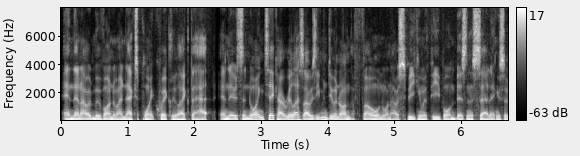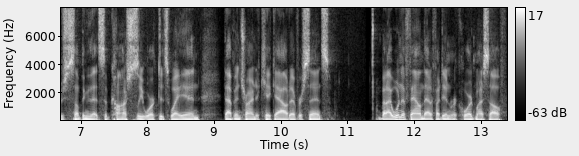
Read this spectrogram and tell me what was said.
And then i would move on to my next point quickly like that. And there's an annoying tick i realized i was even doing it on the phone when i was speaking with people in business settings it was just something that subconsciously worked its way in that i've been trying to kick out ever since. But i wouldn't have found that if i didn't record myself.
